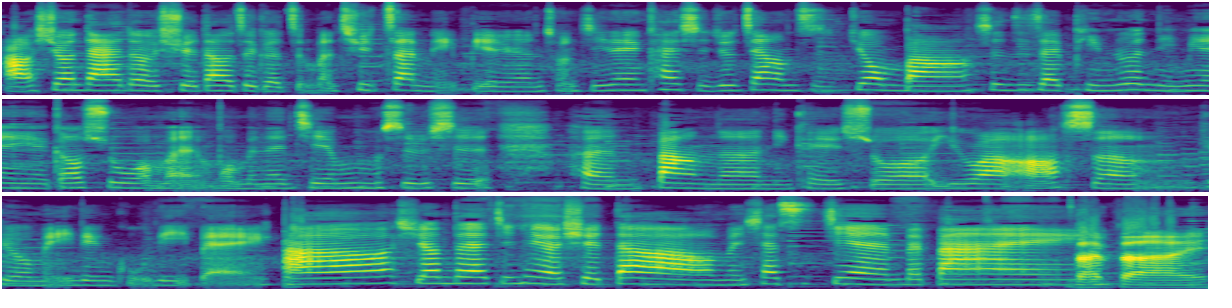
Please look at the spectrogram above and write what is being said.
好，希望大家都有学到这个怎么去赞美别人。从今天开始就这样子用吧，甚至在评论里面也告诉我们我们的节目是不是很棒呢？你可以说 You are awesome，给我们一点鼓励呗。好，希望大家今天有学到，我们下次见，拜拜。Bye bye.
